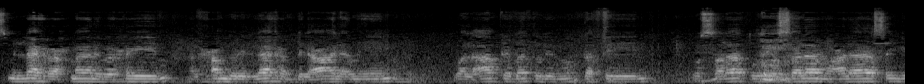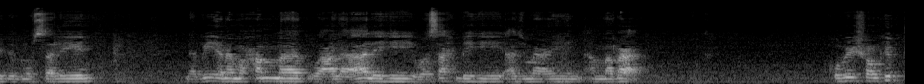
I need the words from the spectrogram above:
بسم الله الرحمن الرحيم الحمد لله رب العالمين والعاقبة للمتقين والصلاة والسلام على سيد المرسلين نبينا محمد وعلى آله وصحبه أجمعين أما بعد খুবই সংক্ষিপ্ত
